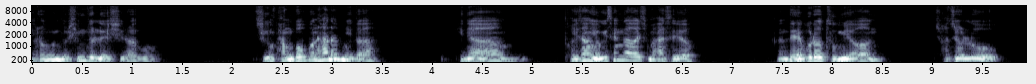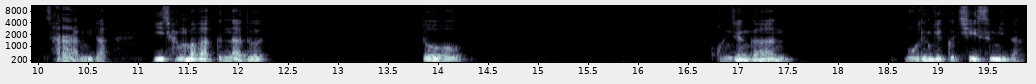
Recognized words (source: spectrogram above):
여러분들 힘들 내시라고 지금 방법은 하나입니다. 그냥 더 이상 여기 생각하지 마세요. 내버려 두면 저절로 살아납니다. 이 장마가 끝나듯 또 언젠간 모든 게 끝이 있습니다.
